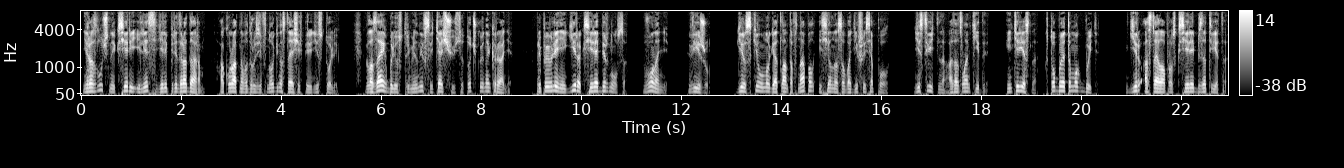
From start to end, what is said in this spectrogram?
Неразлучные Ксерий и Лес сидели перед радаром, аккуратно водрузив ноги на стоящий впереди столик. Глаза их были устремлены в светящуюся точку на экране. При появлении Гира Ксерий обернулся. Вон они. Вижу. Гир скинул ноги атлантов на пол и сел на освободившийся пол. Действительно, от Атлантиды. Интересно, кто бы это мог быть? Гир оставил вопрос к серии без ответа.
